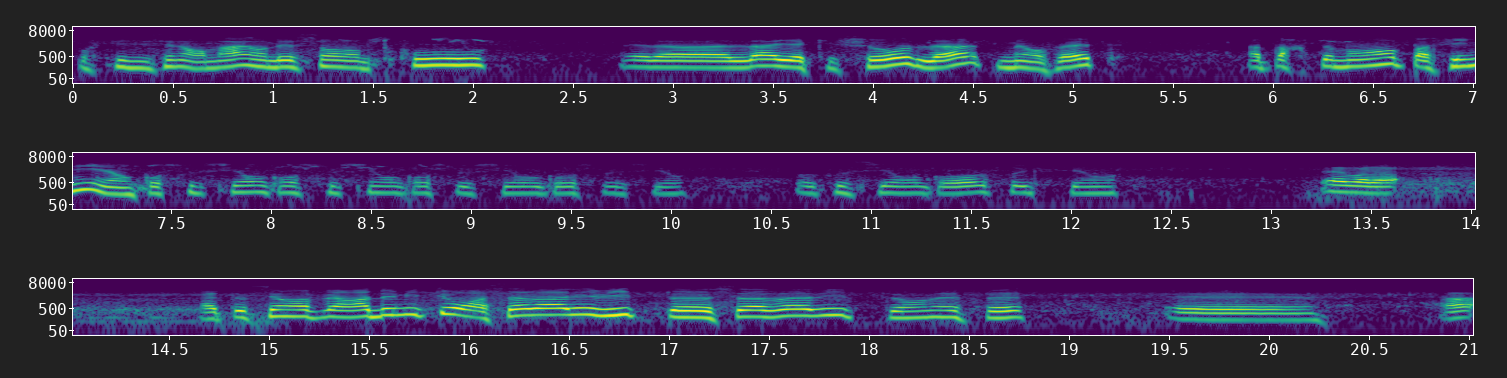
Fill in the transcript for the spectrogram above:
Pour finir, c'est normal. On descend dans le trou. Et là, là, il y a quelque chose, là. Mais en fait, appartement, pas fini. En construction, construction, construction, construction. Construction, construction. Et voilà. Attention à faire un demi-tour, ça va aller vite, ça va vite en effet. Et... Ah,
